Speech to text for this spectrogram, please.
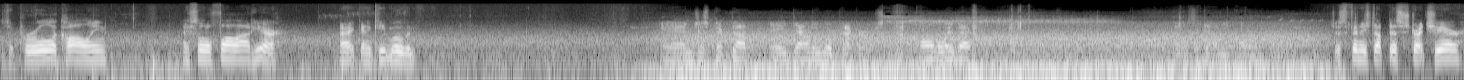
There's a parula calling. Nice little fallout here. All right, going to keep moving just picked up a downy woodpecker all the way back. That was a downy call. Just finished up this stretch here.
